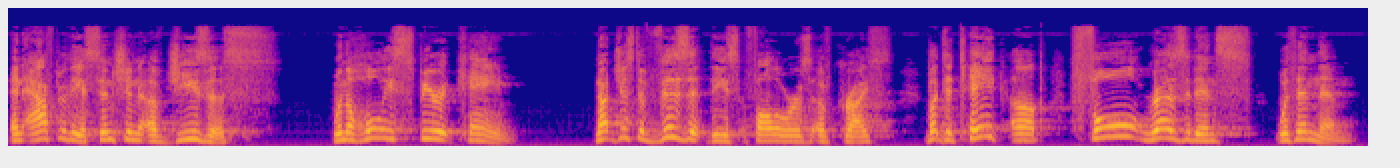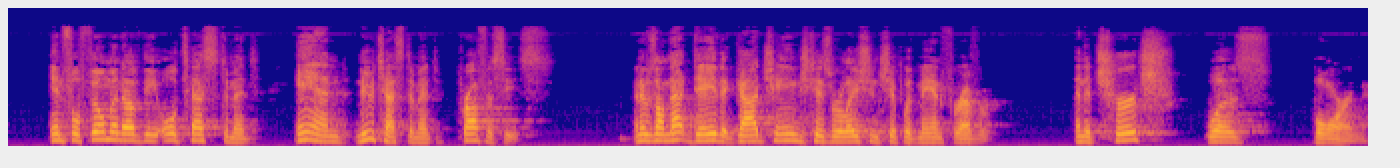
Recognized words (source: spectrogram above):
and after the ascension of Jesus, when the Holy Spirit came, not just to visit these followers of Christ, but to take up full residence within them in fulfillment of the Old Testament and New Testament prophecies. And it was on that day that God changed his relationship with man forever. And the church was born.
